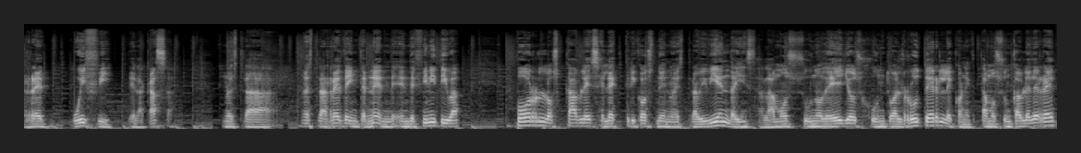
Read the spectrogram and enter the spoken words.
red Wi-Fi de la casa, nuestra, nuestra red de Internet en definitiva, por los cables eléctricos de nuestra vivienda. Instalamos uno de ellos junto al router, le conectamos un cable de red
